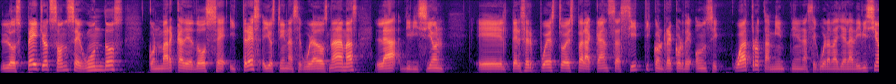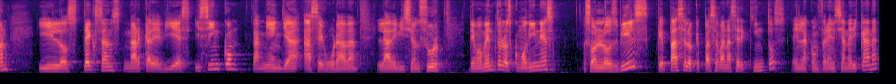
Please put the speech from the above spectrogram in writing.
Los Patriots son segundos con marca de 12 y 3. Ellos tienen asegurados nada más la división. El tercer puesto es para Kansas City con récord de 11 y 4. También tienen asegurada ya la división. Y los Texans, marca de 10 y 5, también ya asegurada la división sur. De momento los comodines son los Bills, que pase lo que pase van a ser quintos en la conferencia americana.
